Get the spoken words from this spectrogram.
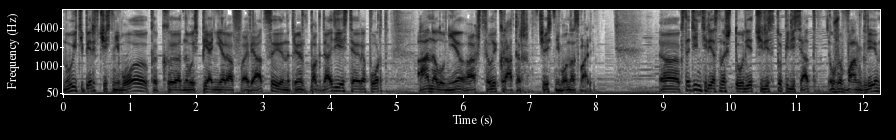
ну и теперь в честь него, как одного из пионеров авиации, например, в Багдаде есть аэропорт, а на Луне аж целый кратер в честь него назвали. Э, кстати, интересно, что лет через 150 уже в Англии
